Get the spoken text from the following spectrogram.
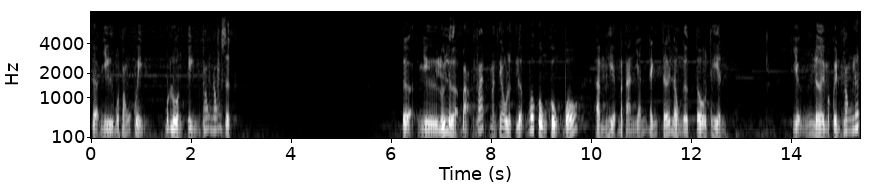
tựa như một bóng quỷ, một luồng kinh phong nóng rực. Tựa như núi lửa bạo phát mang theo lực lượng vô cùng khủng bố, âm hiểm và tàn nhẫn đánh tới lồng ngực Tô Thiên. Những lời mà quyền phong lướt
